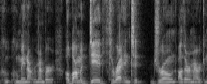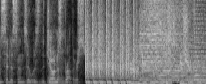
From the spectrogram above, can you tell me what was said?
who who may not remember, Obama did threaten to drone other American citizens. It was the Jonas Brothers. That's for sure.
